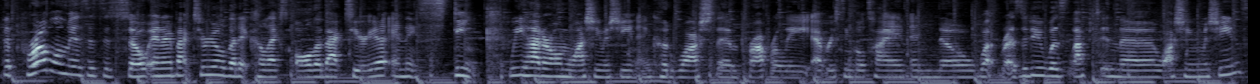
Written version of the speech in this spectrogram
The problem is this is so antibacterial that it collects all the bacteria and they stink. If we had our own washing machine and could wash them properly every single time and know what residue was left in the washing machines,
